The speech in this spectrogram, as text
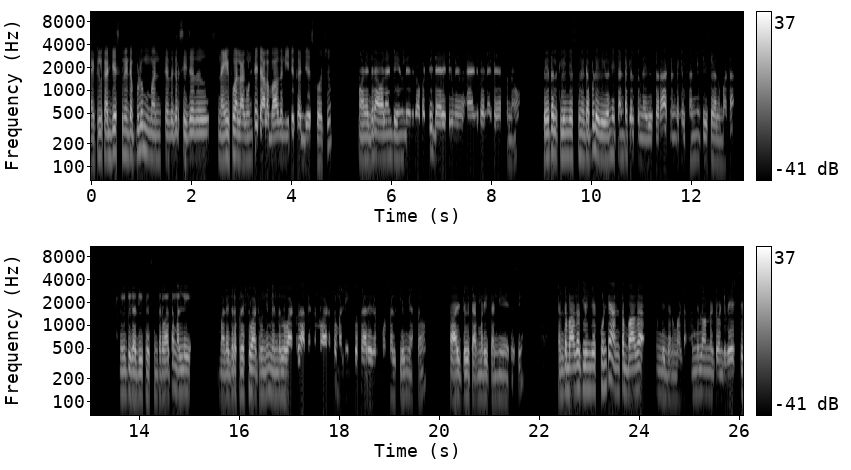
యాక్చువల్ కట్ చేసుకునేటప్పుడు మన దగ్గర సిజర్ నైఫ్ అలాగ ఉంటే చాలా బాగా నీట్గా కట్ చేసుకోవచ్చు. మా దగ్గర అలాంటి ఏం లేదు కాబట్టి డైరెక్ట్గా మేము హ్యాండ్తోనే చేస్తున్నాము. పీతలు క్లీన్ చేసుకునేటప్పుడు ఇవన్నీ టెంటకిల్స్ ఉన్నాయి చూసారా? ఆ టెంటకిల్స్ అన్నీ తీసేయాలన్నమాట. నీట్గా తీసేసిన తర్వాత మళ్ళీ మా దగ్గర ఫ్రెష్ వాటర్ ఉంది మినరల్ వాటర్. ఆ మినరల్ వాటర్తో మళ్ళీ ఇంకోసారి రెండు మూడు సార్లు క్లీన్ చేస్తాము. సాల్ట్ టర్మరిక్ అన్నీ వేసేసి. ఎంత బాగా క్లీన్ చేసుకుంటే అంత బాగా ఉండిద్ది అనమాట అందులో ఉన్నటువంటి వేస్ట్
